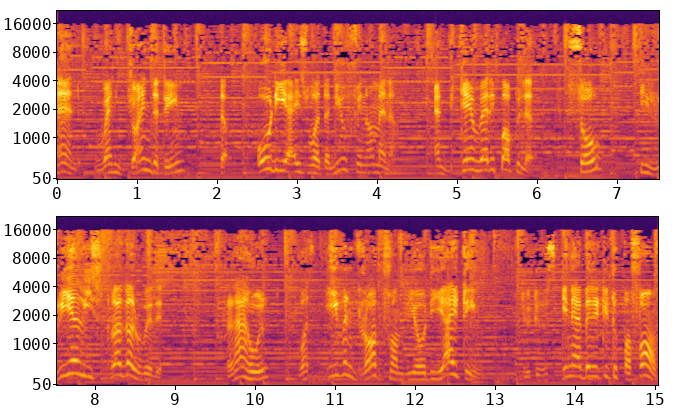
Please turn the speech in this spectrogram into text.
And when he joined the team, the ODIs were the new phenomena and became very popular. So he really struggled with it. Rahul was even dropped from the ODI team due to his inability to perform.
